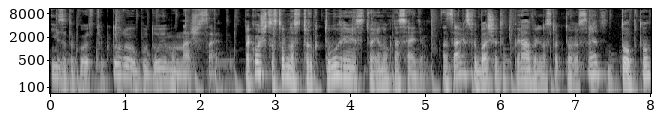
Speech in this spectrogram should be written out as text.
І за такою структурою будуємо наш сайт. Також стосовно структури сторінок на сайті. Зараз ви бачите правильну структуру сайту, тобто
